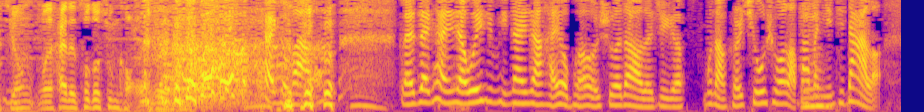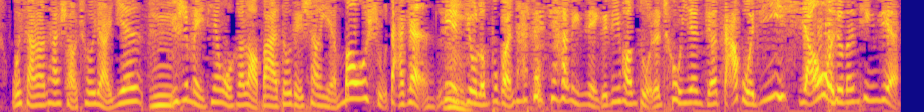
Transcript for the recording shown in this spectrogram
行，我还得搓搓胸口。太可怕了。来，再看一下微信平台上还有朋友说到的这个木脑壳秋说了，爸爸嗯年纪大了，我想让他少抽一点烟，嗯于是每天我和老爸都得上演猫鼠大战，练就了不管他在家里哪个地方躲着抽烟，只要打火机一响，我就能听见。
